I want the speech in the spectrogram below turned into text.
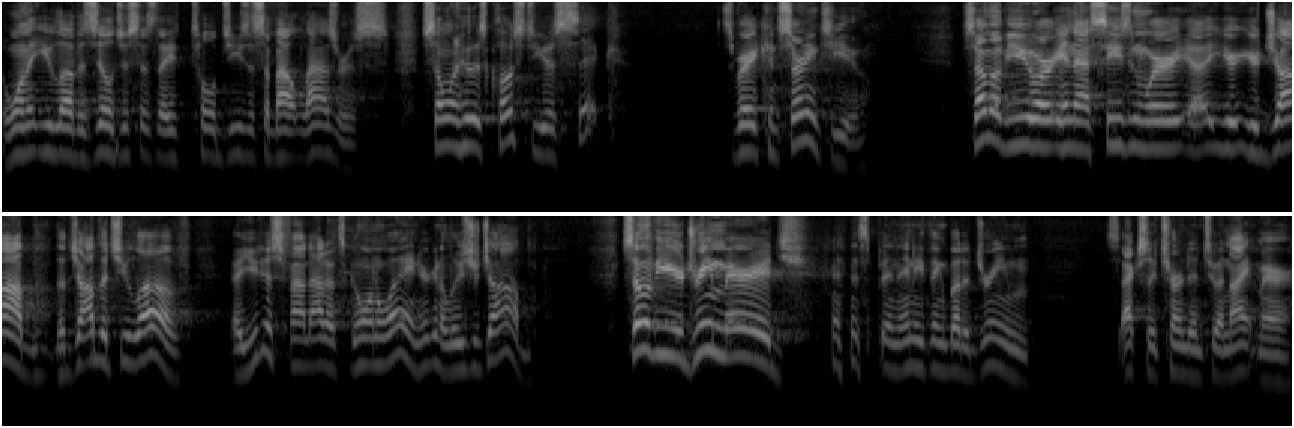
The one that you love is ill, just as they told Jesus about Lazarus. Someone who is close to you is sick. It's very concerning to you. Some of you are in that season where uh, your, your job, the job that you love, uh, you just found out it's going away and you're going to lose your job. Some of you, your dream marriage it's been anything but a dream. It's actually turned into a nightmare.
